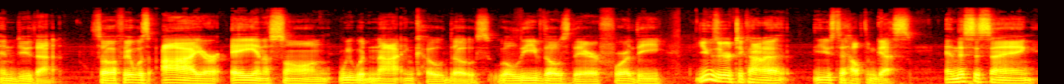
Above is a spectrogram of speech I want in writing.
and do that. So if it was I or A in a song, we would not encode those. We'll leave those there for the user to kind of use to help them guess. And this is saying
